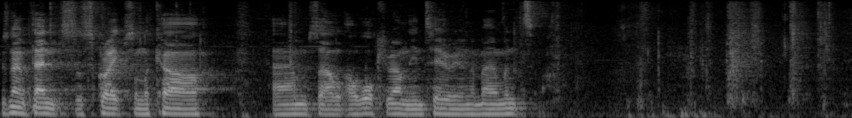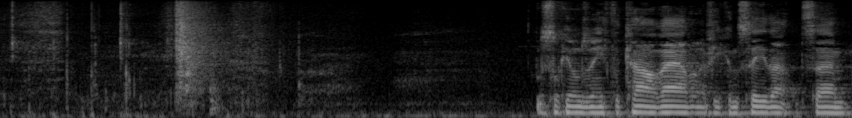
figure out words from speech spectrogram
There's no dents or scrapes on the car, um, so I'll, I'll walk you around the interior in a moment. Just looking underneath the car there, I don't know if you can see that. Um,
